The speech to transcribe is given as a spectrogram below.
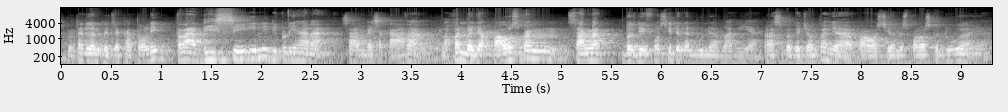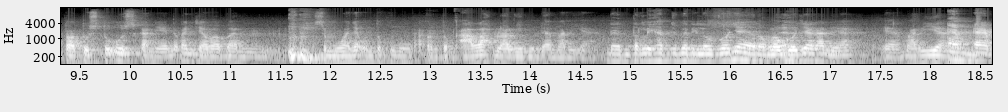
Sementara dalam gereja Katolik tradisi ini dipelihara sampai sekarang. Bahkan banyak paus kan sangat berdevosi dengan Bunda Maria. Nah, sebagai contoh ya Paus Yohanes Paulus kedua ya, totus tuus kan ya itu kan jawaban semuanya untukmu, untuk Allah melalui Bunda Maria. Dan terlihat juga di logonya ya, Rom. ya? Logonya kan ya, ya Maria M. M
